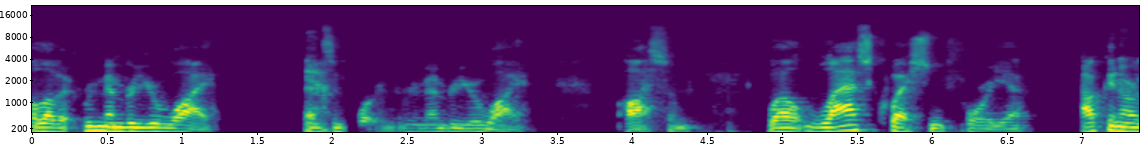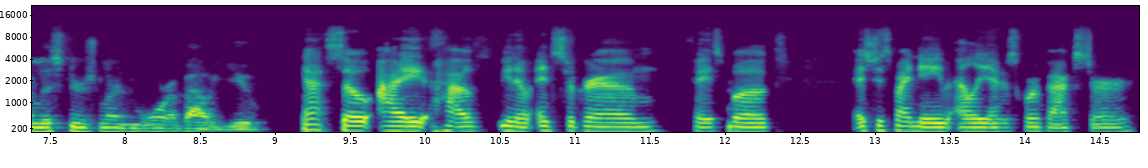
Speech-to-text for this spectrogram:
I love it. Remember your why. That's yeah. important. Remember your why. Awesome. Well last question for you. How can our listeners learn more about you? Yeah so i have you know instagram facebook It's just my name, Ellie underscore Baxter.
